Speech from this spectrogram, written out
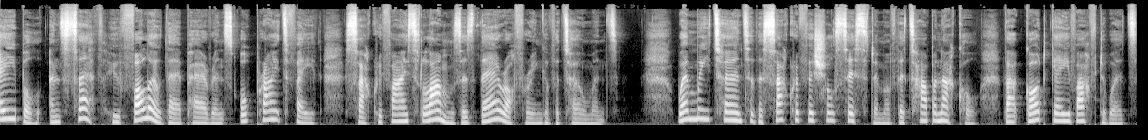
Abel and Seth, who followed their parents' upright faith, sacrificed lambs as their offering of atonement. When we turn to the sacrificial system of the tabernacle that God gave afterwards,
